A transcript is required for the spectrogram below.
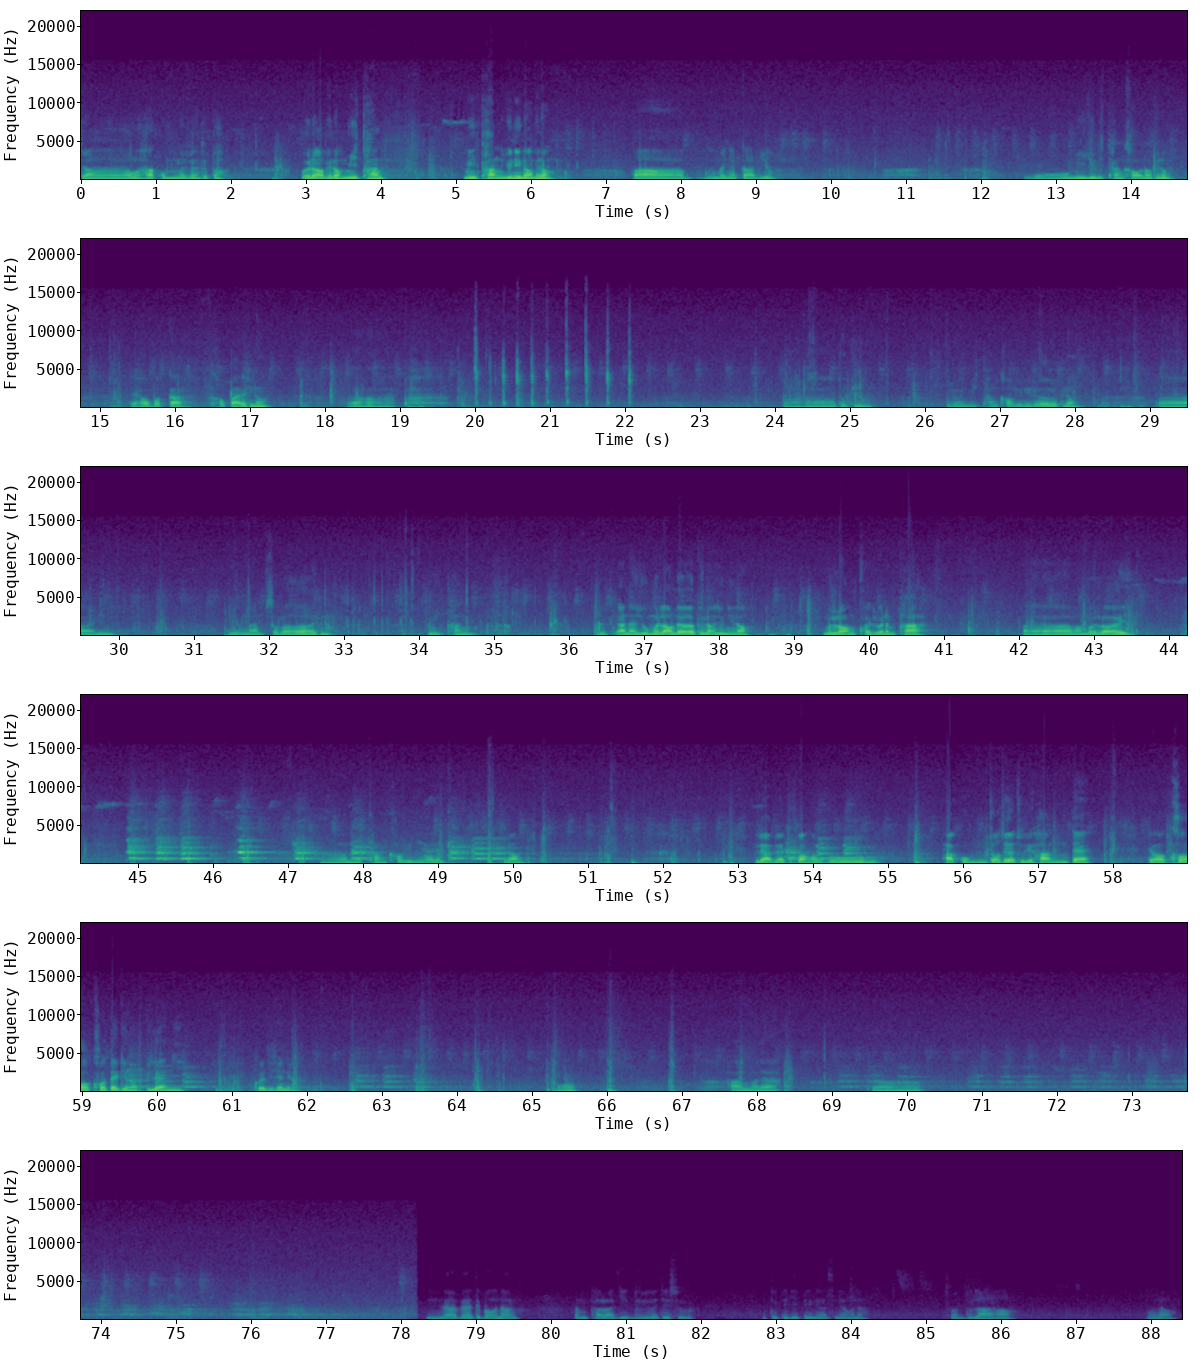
Cha, mà hạ cùng là việc thế pa. Bữa đó พี่น้องมีทางมีถังอยู่นี่เนาะพี่น้องว้าเมืองบรรยากาศวิวโอ้ มีอยู่ในทางเขาเนาะพี่น้อง แต่เขาบักก ล้าเข้าไปเลยพี่น้องอ้าปลาปลาตัวพี่น้องเริ่มมีทางเขาอยู่นี่เด้อพี่น้องปลาอยู่นี่อยู่งามสุดเลยพี่น้องมีทางอันไหนอยู่มือลองเด้อพี่น้องอยู่นี่เนาะมือลองคอยรวนน้ำท่าปลามาเบิดเลย อ่า มีทางเขาอยู่นี่แล้วเด้พี่น้องเหลือเพื่อนจะปังเขาเลยฮู้หากลุ่มโจ้เสือจุลิหังแต่เดี๋ยวคอคอแต่เกี่ยวกับปีแลนนี่ก็ดีเช่นเนี่ยอ๋อหังมาแล้วจ้า là về từ bao nào anh thao là gì đuôi về thế sự từ tí gì tiền nữa xí là mà nào sao đu la ha mà nào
